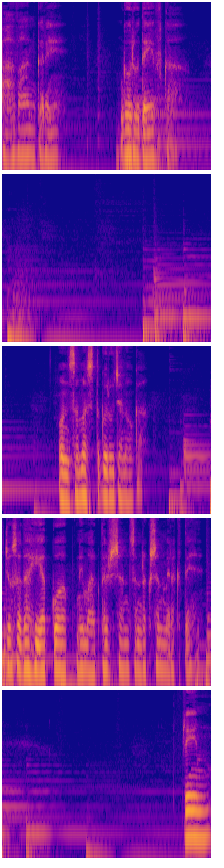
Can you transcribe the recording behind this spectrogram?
आह्वान करें गुरुदेव का। उन समस्त गुरुजनों का, जो सदा ही आपको अपने मार्गदर्शन, संरक्षण में रखते हैं। प्रेम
